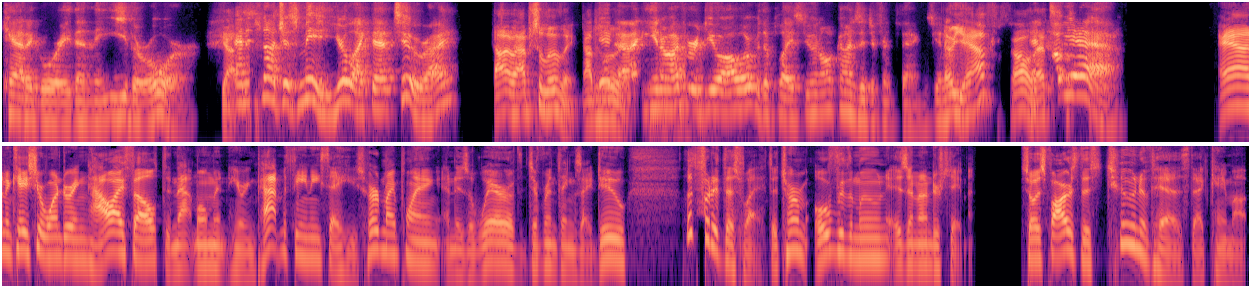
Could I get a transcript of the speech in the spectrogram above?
category than the either or. Yeah. And it's not just me. You're like that too, right? Oh, absolutely, absolutely. Yeah. You know, I've heard you all over the place doing all kinds of different things. You know. Oh, you have? Oh, that's oh yeah. And in case you're wondering how I felt in that moment hearing Pat Metheny say he's heard my playing and is aware of the different things I do, let's put it this way the term over the moon is an understatement. So, as far as this tune of his that came up,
